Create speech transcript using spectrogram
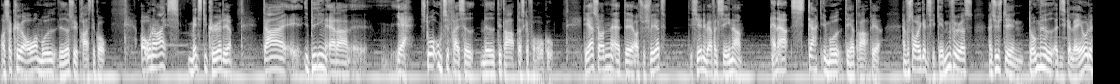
og så kører over mod Vedersø Præstegård. Og undervejs, mens de kører der, der øh, i bilen er der, øh, ja, stor utilfredshed med det drab, der skal foregå. Det er sådan, at øh, Otto Svært, det siger han i hvert fald senere, han er stærkt imod det her drab her. Han forstår ikke, at det skal gennemføres. Han synes, det er en dumhed, at de skal lave det.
